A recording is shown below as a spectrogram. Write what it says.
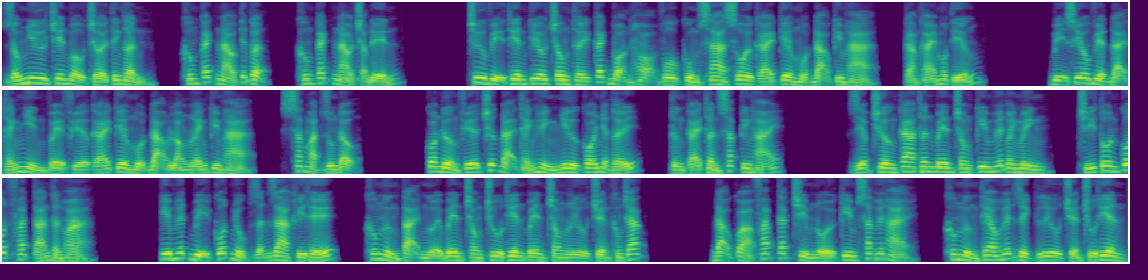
Giống như trên bầu trời tinh thần, không cách nào tiếp cận, không cách nào chạm đến. Chư vị thiên tiêu trông thấy cách bọn họ vô cùng xa xôi cái kia một đạo kim hà, cảm khái một tiếng. Bị siêu việt đại thánh nhìn về phía cái kia một đạo lóng lánh kim hà, sắc mặt rung động. Con đường phía trước đại thánh hình như có nhận thấy, từng cái thần sắc kinh hãi. Diệp trường ca thân bên trong kim huyết oanh minh trí tôn cốt phát tán thần hoa kim huyết bị cốt nhục dẫn ra khí thế, không ngừng tại người bên trong chu thiên bên trong lưu chuyển không chắc. Đạo quả pháp tắc chìm nổi kim sắc huyết hải, không ngừng theo huyết dịch lưu chuyển chu thiên.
